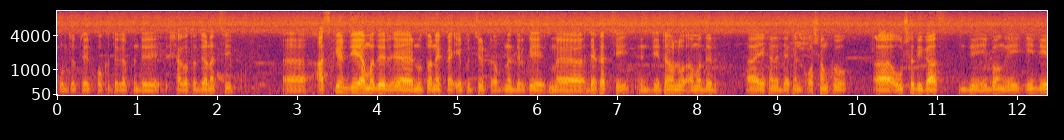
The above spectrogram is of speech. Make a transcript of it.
প্রজেক্টের পক্ষ থেকে আপনাদের স্বাগত জানাচ্ছি আজকের যে আমাদের নূতন একটা এপিসোড আপনাদেরকে দেখাচ্ছি যেটা হলো আমাদের এখানে দেখেন অসংখ্য ঔষধি গাছ যে এবং এই এই যে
